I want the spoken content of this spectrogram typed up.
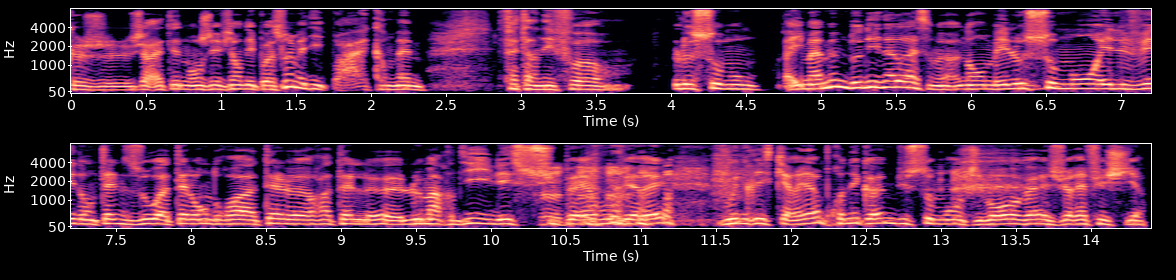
que j'ai arrêté de manger viande et poissons, il m'a dit bah, quand même, faites un effort le saumon. Ah, il m'a même donné une adresse. Non, mais le saumon élevé dans tel zoo, à tel endroit, à telle heure, à tel le mardi, il est super. Vous verrez. Vous ne risquez rien. Prenez quand même du saumon. Je dis bon, je vais réfléchir.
